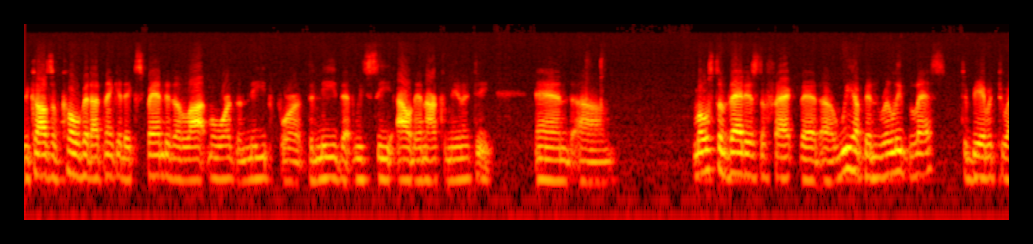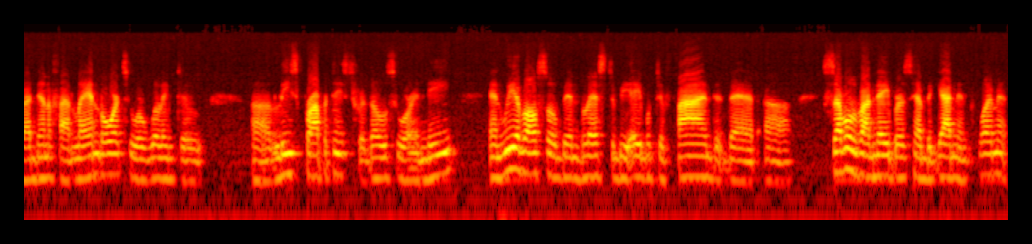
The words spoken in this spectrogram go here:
Because of COVID, I think it expanded a lot more the need for the need that we see out in our community. And um, most of that is the fact that uh, we have been really blessed to be able to identify landlords who are willing to uh, lease properties for those who are in need. And we have also been blessed to be able to find that uh, several of our neighbors have gotten employment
